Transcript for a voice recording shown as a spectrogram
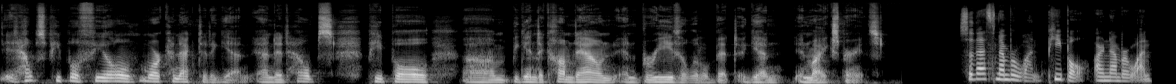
It helps people feel more connected again, and it helps people um, begin to calm down and breathe a little bit again. In my experience. So that's number one. People are number one.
